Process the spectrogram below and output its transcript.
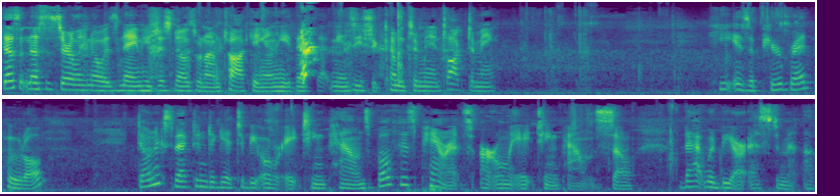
doesn't necessarily know his name. He just knows when I'm talking, and he thinks that means he should come to me and talk to me. He is a purebred poodle. Don't expect him to get to be over 18 pounds. Both his parents are only 18 pounds, so that would be our estimate of,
